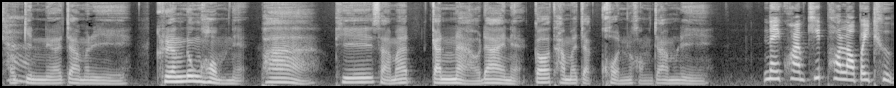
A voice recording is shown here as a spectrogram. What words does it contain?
เขากินเนื้อจามรี เครื่องนุ่งห่มเนี่ยผ้าที่สามารถกันหนาวได้เนี่ยก็ทำมาจากขนของจามรี ในความคิดพอเราไปถึง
